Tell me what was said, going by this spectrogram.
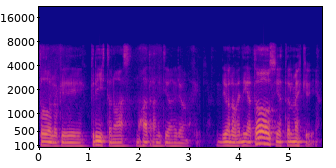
todo lo que Cristo nos, nos ha transmitido en el Evangelio. Dios los bendiga a todos y hasta el mes que viene.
